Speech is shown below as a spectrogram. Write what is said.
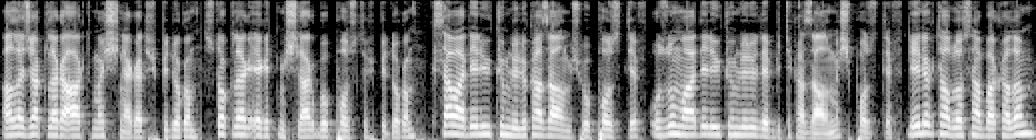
Alacakları artmış, negatif bir durum. Stokları eritmişler, bu pozitif bir durum. Kısa vadeli yükümlülük azalmış, bu pozitif. Uzun vadeli yükümlülüğü de bir tık azalmış, pozitif. Gelir tablosuna bakalım.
